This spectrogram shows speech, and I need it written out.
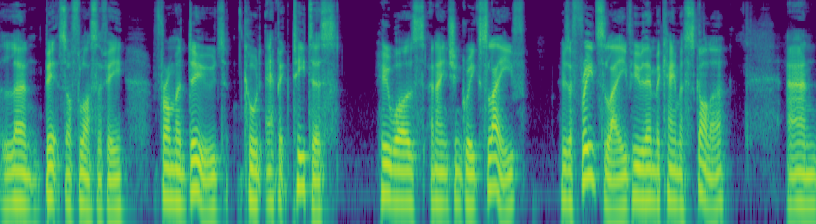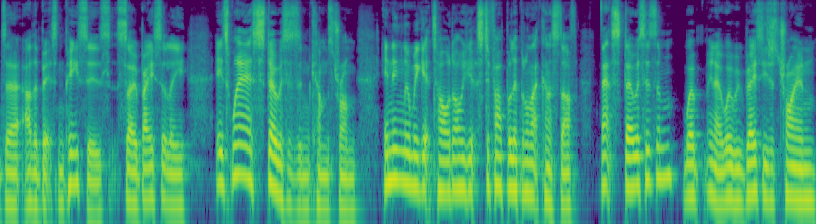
learned bits of philosophy from a dude called Epictetus, who was an ancient Greek slave, who's a freed slave who then became a scholar and uh, other bits and pieces. So basically, it's where Stoicism comes from. In England, we get told, "Oh, you stiff upper lip and all that kind of stuff." That's Stoicism, where you know where we basically just try and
